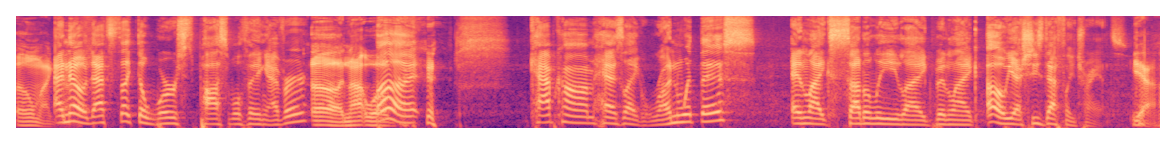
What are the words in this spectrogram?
oh my god. I know that's like the worst possible thing ever. Uh, not what. But Capcom has like run with this and like subtly like been like, oh yeah, she's definitely trans. yeah.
